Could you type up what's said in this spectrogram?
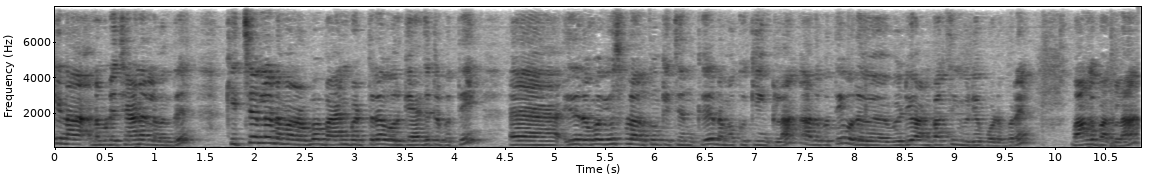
இன்றைக்கி நான் நம்முடைய சேனலில் வந்து கிச்சனில் நம்ம ரொம்ப பயன்படுத்துகிற ஒரு கேஜெட்டை பற்றி இது ரொம்ப யூஸ்ஃபுல்லாக இருக்கும் கிச்சனுக்கு நம்ம குக்கிங்க்கெலாம் அதை பற்றி ஒரு வீடியோ அன்பாக்சிங் வீடியோ போட போகிறேன் வாங்க பார்க்கலாம்.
